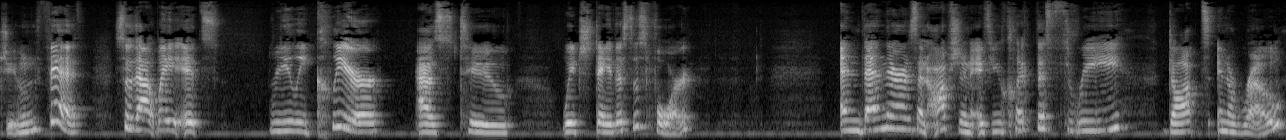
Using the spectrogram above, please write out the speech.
June 5th. So that way it's really clear as to which day this is for. And then there's an option if you click the three dots in a row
